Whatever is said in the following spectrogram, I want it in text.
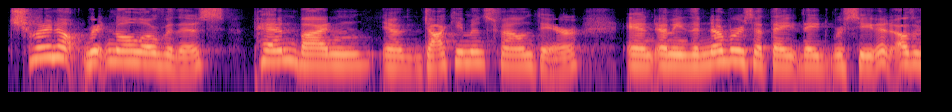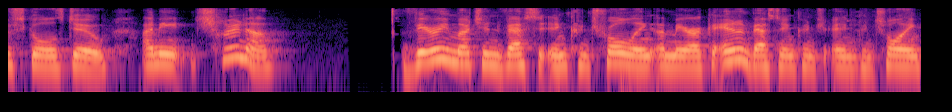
China written all over this, Penn Biden you know, documents found there, and I mean the numbers that they they receive and other schools do. I mean China very much invested in controlling America and investing in, in controlling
